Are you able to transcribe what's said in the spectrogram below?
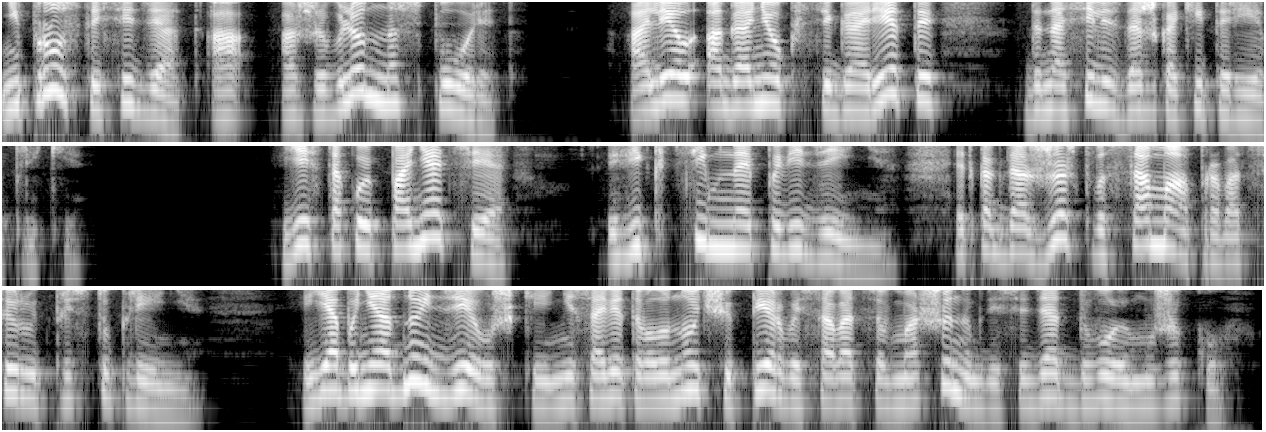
Не просто сидят, а оживленно спорят. Олел огонек сигареты, доносились даже какие-то реплики. Есть такое понятие «виктимное поведение». Это когда жертва сама провоцирует преступление. И я бы ни одной девушке не советовала ночью первой соваться в машину, где сидят двое мужиков.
